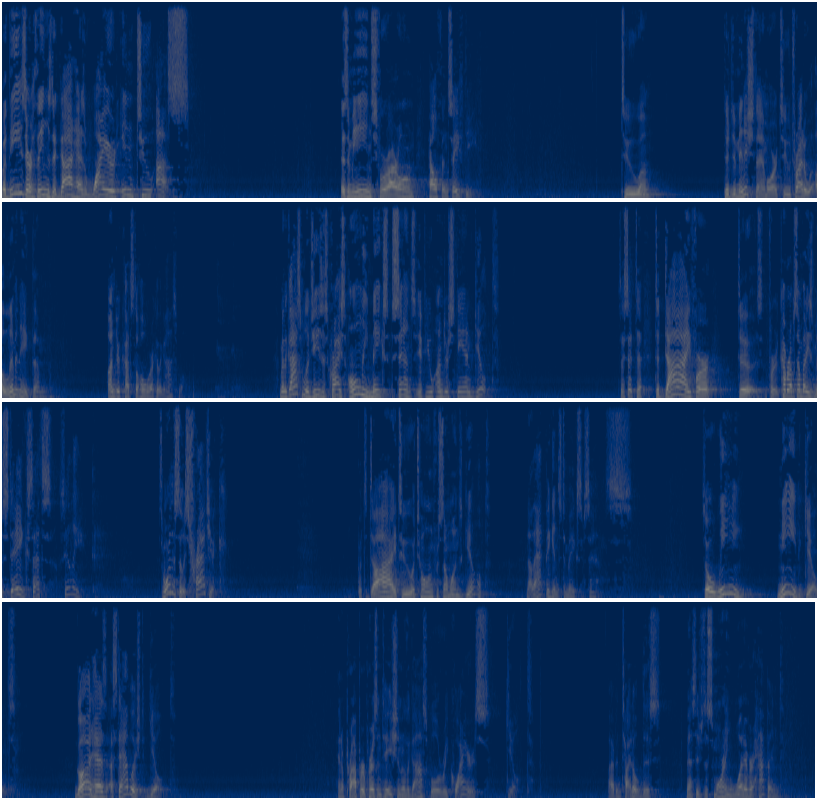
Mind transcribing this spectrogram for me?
But these are things that God has wired into us as a means for our own health and safety. To, uh, to diminish them or to try to eliminate them undercuts the whole work of the gospel. I mean, the gospel of Jesus Christ only makes sense if you understand guilt. As I said, to, to die for to for cover up somebody's mistakes, that's silly. It's more than silly, it's tragic. But to die to atone for someone's guilt, now that begins to make some sense. So we need guilt. God has established guilt. And a proper presentation of the gospel requires guilt. I've entitled this message this morning, Whatever Happened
